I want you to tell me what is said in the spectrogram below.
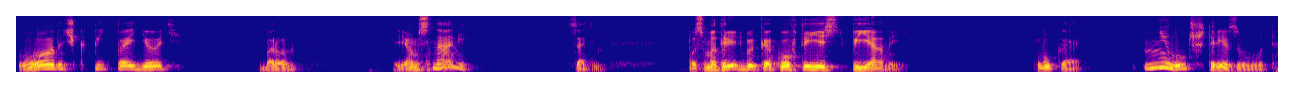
Водочку пить пойдете. Барон. Идем с нами. Сатин. Посмотреть бы, каков ты есть пьяный. Лука. Не лучше трезвого-то.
